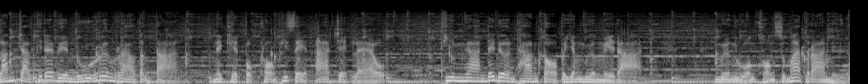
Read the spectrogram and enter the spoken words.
หลังจากที่ได้เรียนรู้เรื่องราวต่างๆ ในเขตปกครองพิเศษอาเจแล้ว ทีมงานได้เดินทางต่อไปยังเมืองเมดาน เมืองหลวงของสุมาตราเหนือ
